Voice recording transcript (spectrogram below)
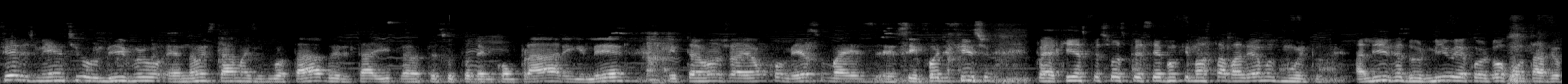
Felizmente o livro é, não está mais esgotado, ele está aí para as pessoas poderem comprarem e ler. Então já é um começo, mas é, sim, foi difícil para que as pessoas percebam que nós trabalhamos muito. A Lívia dormiu e acordou com Otávio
